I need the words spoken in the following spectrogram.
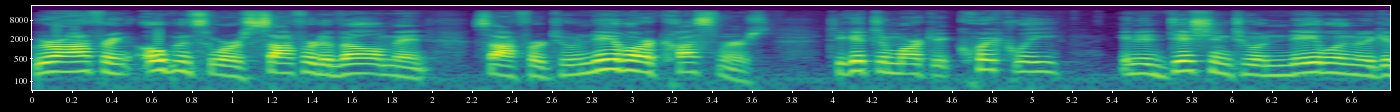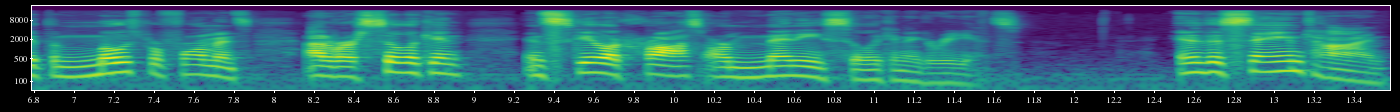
We're offering open source software development software to enable our customers to get to market quickly, in addition to enabling them to get the most performance out of our silicon and scale across our many silicon ingredients. And at the same time,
